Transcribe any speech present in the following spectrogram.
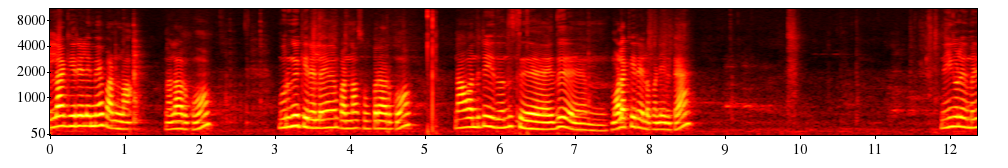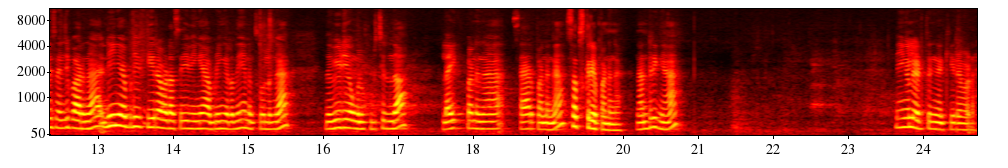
எல்லா கீரையிலையுமே பண்ணலாம். நல்லாயிருக்கும். முருங்கைக்கீரையிலையும் பண்ணால் சூப்பராக இருக்கும் நான் வந்துட்டு இது வந்து இது முளைக்கீரையில் பண்ணியிருக்கேன். நீங்களும் இதுமாரி செஞ்சு பாருங்கள் நீங்கள் எப்படி கீரை வடை செய்வீங்க அப்படிங்கிறதையும் எனக்கு சொல்லுங்கள் இந்த வீடியோ உங்களுக்கு பிடிச்சிருந்தா லைக் பண்ணுங்கள் ஷேர் பண்ணுங்கள் சப்ஸ்கிரைப் பண்ணுங்கள் நன்றிங்க. நீங்களும் எடுத்துங்க கீரை வடை.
